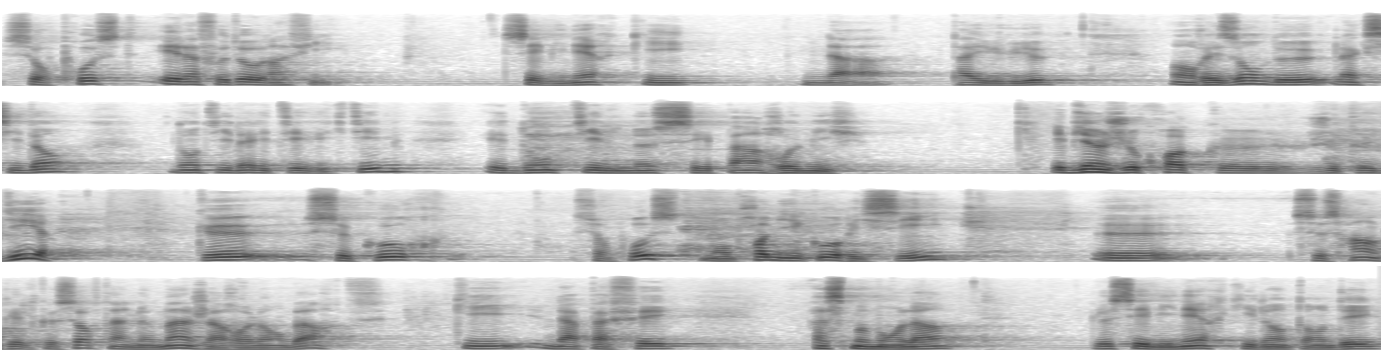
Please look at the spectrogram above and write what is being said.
sur Proust et la photographie. Séminaire qui n'a pas eu lieu en raison de l'accident dont il a été victime et dont il ne s'est pas remis. Eh bien, je crois que je peux dire que ce cours sur Proust, mon premier cours ici, euh, ce sera en quelque sorte un hommage à Roland Barthes, qui n'a pas fait à ce moment-là le séminaire qu'il entendait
